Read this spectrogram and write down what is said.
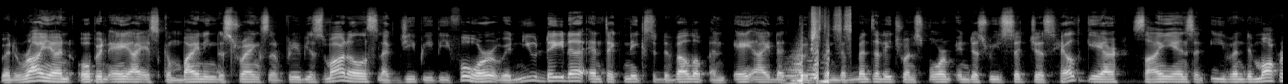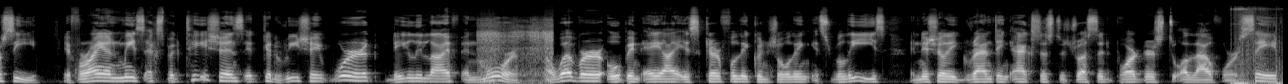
With Orion, OpenAI is combining the strengths of previous models like GPT-4 with new data and techniques to develop an AI that could fundamentally transform industries such as healthcare, science, and even democracy. If Orion meets expectations, it could reshape work, daily life, and more. However, OpenAI is carefully controlling its release, initially granting access to trusted partners to allow for safe,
